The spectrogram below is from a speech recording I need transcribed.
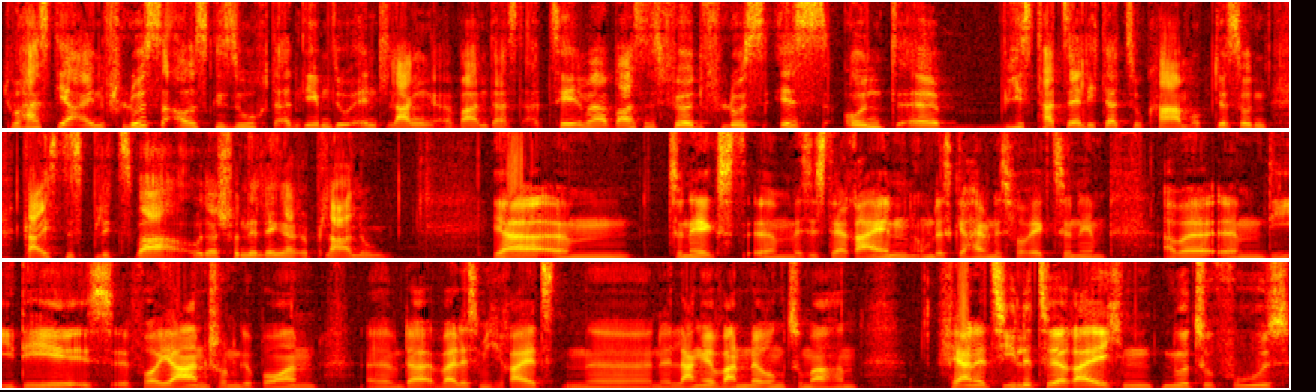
Du hast dir einen Fluss ausgesucht, an dem du entlang wanderst. Erzähl mal, was es für ein Fluss ist und äh, wie es tatsächlich dazu kam. Ob das so ein Geistesblitz war oder schon eine längere Planung. Ja, ähm, Zunächst, ähm, es ist der Rhein, um das Geheimnis vorwegzunehmen, aber ähm, die Idee ist äh, vor Jahren schon geboren, äh, da, weil es mich reizt, eine, eine lange Wanderung zu machen, ferne Ziele zu erreichen, nur zu Fuß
